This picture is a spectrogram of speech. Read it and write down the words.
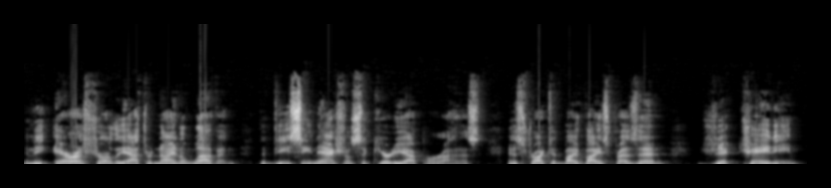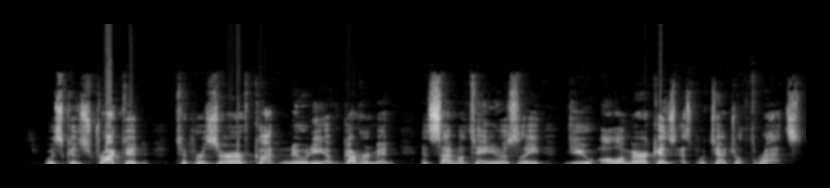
In the era shortly after 9 11, the DC national security apparatus, instructed by Vice President Dick Cheney, was constructed to preserve continuity of government and simultaneously view all Americans as potential threats.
